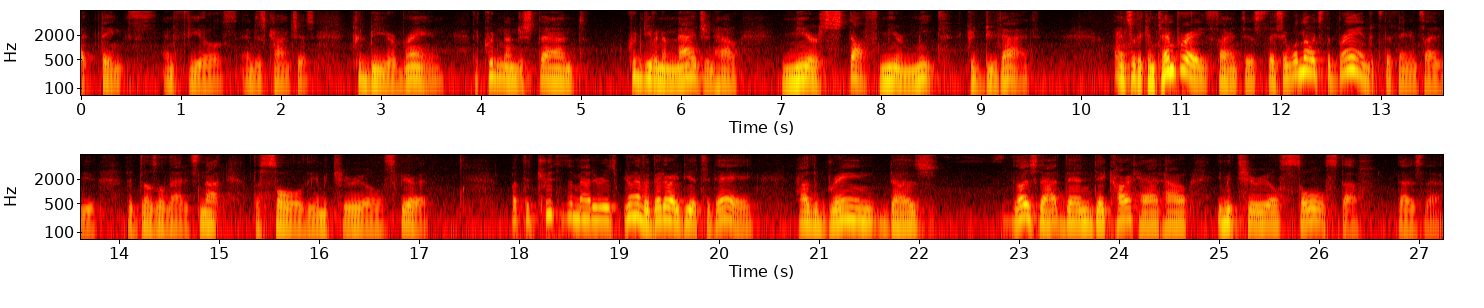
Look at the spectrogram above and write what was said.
that thinks and feels and is conscious could be your brain. They couldn't understand, couldn't even imagine how mere stuff, mere meat could do that. And so the contemporary scientists, they say, well, no, it's the brain that's the thing inside of you that does all that. It's not the soul, the immaterial spirit. But the truth of the matter is, we don't have a better idea today how the brain does, does that than Descartes had how immaterial soul stuff does that.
